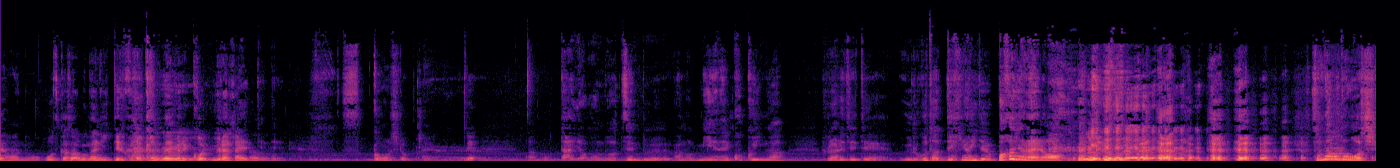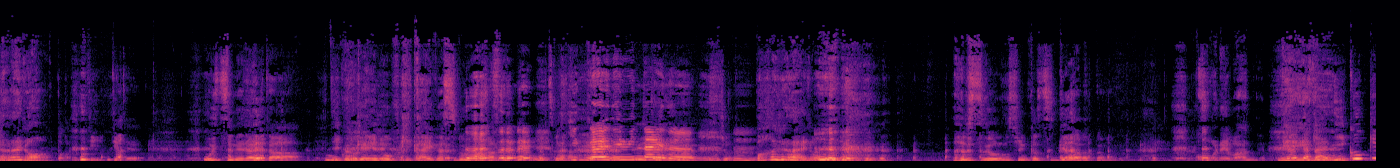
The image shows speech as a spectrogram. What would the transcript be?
あの大塚さんも何言ってるか分かんないぐらい声裏返っててすっごい面白くてであのダイヤモンドは全部あの見えない刻印が振られてて売ることはできないんだよ。バカじゃないの？そんなことも知らないの？とかって言ってて追い詰められたニコ系の吹き替えがすごい分かった。吹き替えで見たいな。うん。バカじゃないの？あれその瞬間すげえ笑ったもんね。これはなんかさニコ系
